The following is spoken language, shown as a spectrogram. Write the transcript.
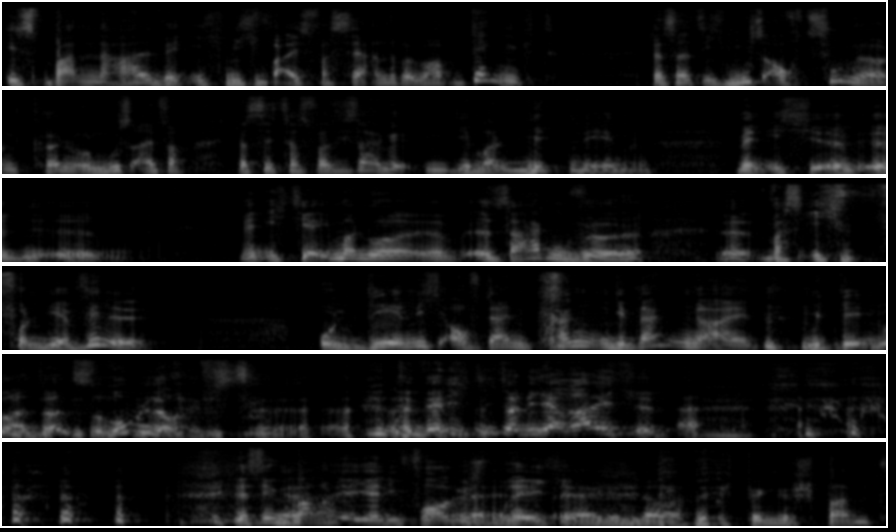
ist banal, wenn ich nicht weiß, was der andere überhaupt denkt. Das heißt, ich muss auch zuhören können und muss einfach, das ist das, was ich sage, jemanden mitnehmen. Wenn ich, äh, äh, wenn ich dir immer nur äh, sagen würde, äh, was ich von dir will, und gehe nicht auf deinen kranken Gedanken ein, mit denen du ansonsten rumläufst, dann werde ich dich doch nicht erreichen. Deswegen machen wir ja die Vorgespräche. Ja, genau. Ich bin gespannt,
